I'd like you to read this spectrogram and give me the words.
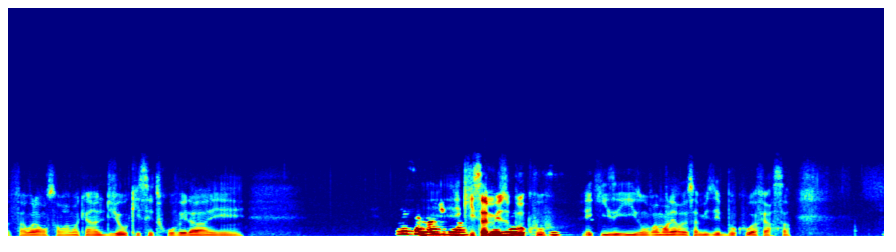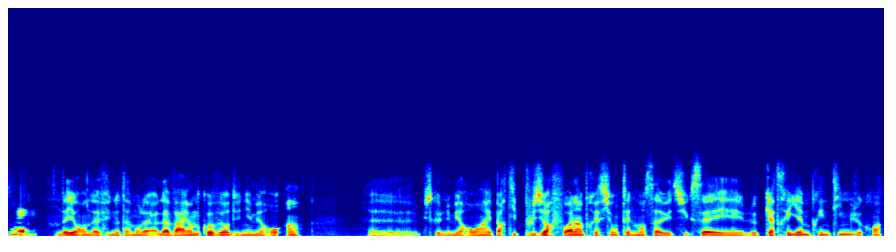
Enfin voilà, on sent vraiment qu'il y a un duo qui s'est trouvé là et oui, ça marche bien. Et qui s'amusent beaucoup. Et qui ils ont vraiment l'air de s'amuser beaucoup à faire ça. D'ailleurs, on a vu notamment la, variante cover du numéro 1. Euh, puisque le numéro 1 est parti plusieurs fois à l'impression tellement ça a eu de succès. Et le quatrième printing je crois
